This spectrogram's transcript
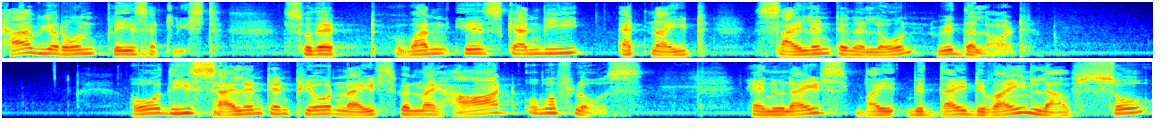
have your own place at least, so that one is can be at night, silent and alone with the Lord. Oh, these silent and pure nights when my heart overflows and unites by, with thy divine love so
